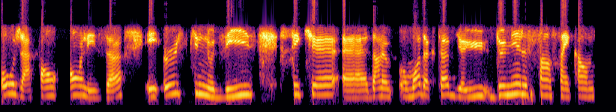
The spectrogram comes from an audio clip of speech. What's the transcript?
au Japon, on les a. Et eux, ce qu'ils nous disent, c'est que euh, dans le, au mois d'octobre, il y a eu 2150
